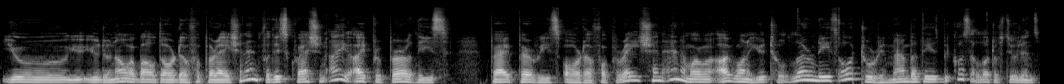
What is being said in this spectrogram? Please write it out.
you, you, you don't know about order of operation and for this question I, I prepare this paper with order of operation and I want you to learn this or to remember this because a lot of students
